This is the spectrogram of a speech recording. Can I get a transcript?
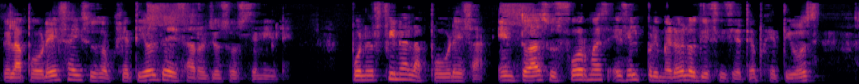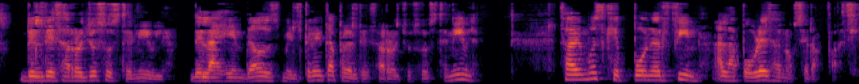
de la pobreza y sus objetivos de desarrollo sostenible. Poner fin a la pobreza en todas sus formas es el primero de los 17 objetivos del desarrollo sostenible, de la Agenda 2030 para el Desarrollo Sostenible. Sabemos que poner fin a la pobreza no será fácil.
